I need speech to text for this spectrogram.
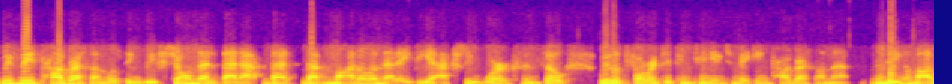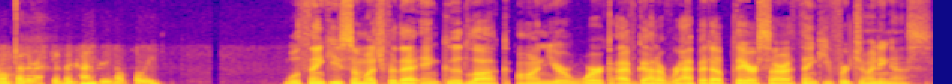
we've made progress on those things. We've shown that that that that model and that idea actually works. And so we look forward to continuing to making progress on that and being a model for the rest of the country, hopefully. Well, thank you so much for that, and good luck on your work. I've got to wrap it up there, Sarah. Thank you for joining us.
